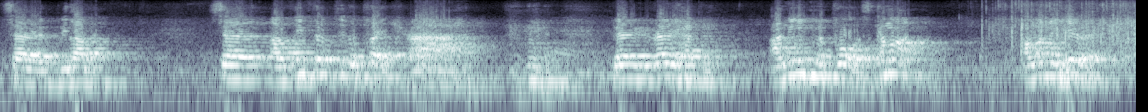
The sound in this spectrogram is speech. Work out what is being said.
So we love it. So I've lived up to the pledge. Ah, very, very happy. I need an applause. Come on. I want to hear it.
